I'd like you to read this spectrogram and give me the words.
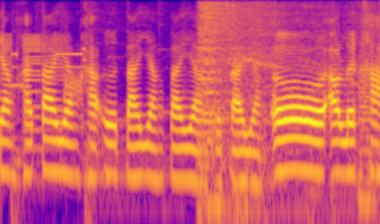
ยังค่ะตายังค่ะเออตายังตายังเออตายังเออ เอาเลยค่ะ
